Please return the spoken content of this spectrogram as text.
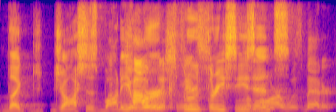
like Josh's body of work through three seasons. Lamar was better.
